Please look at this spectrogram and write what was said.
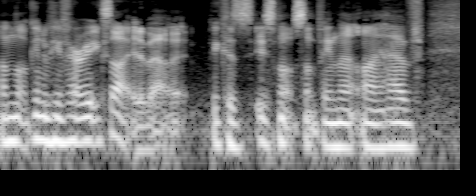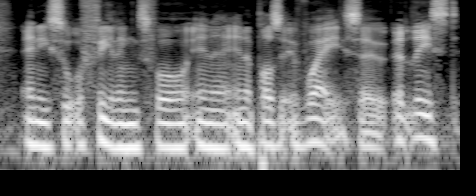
I'm not going to be very excited about it because it's not something that I have any sort of feelings for in a in a positive way. So at least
